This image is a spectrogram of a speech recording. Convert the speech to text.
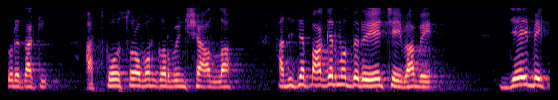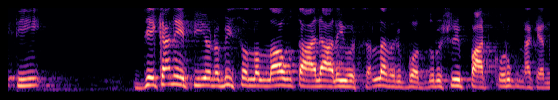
করে থাকি। আজকেও শ্রবণ করব ইনশাআল্লাহ। হাদিসে পাকের মধ্যে রয়েছে এভাবে যে ব্যক্তি যেখানে প্রিয় নবী সাল্লাহ তালা আলী ওসাল্লামের উপর দরুদ শরীফ পাঠ করুক না কেন,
